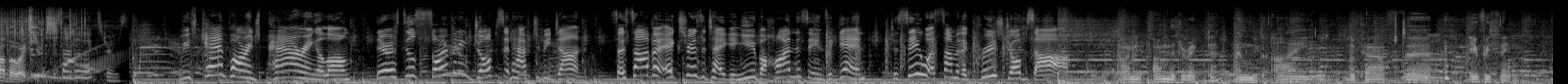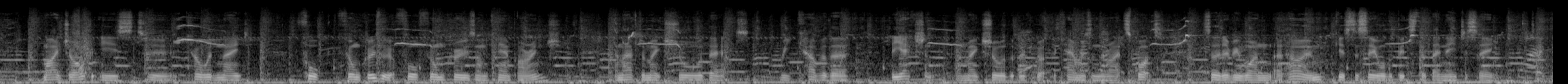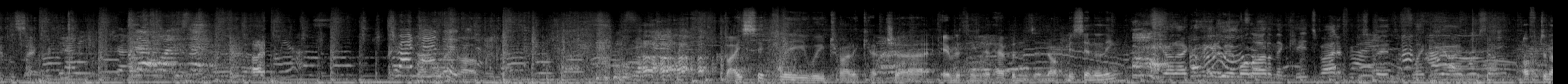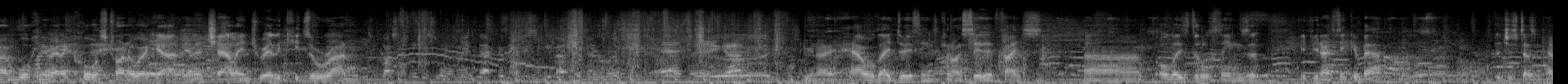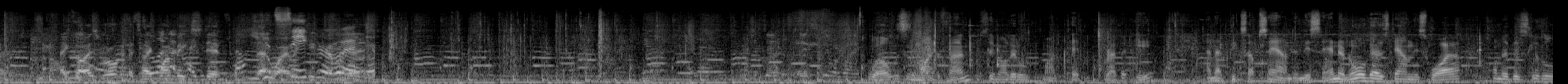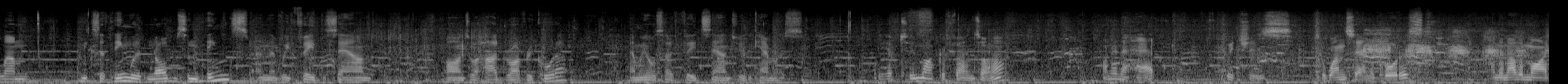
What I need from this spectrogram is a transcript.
Sabo Extras. Sabo Extras. With Camp Orange powering along, there are still so many jobs that have to be done. So Sabo Extras are taking you behind the scenes again to see what some of the crew's jobs are. I'm, I'm the director and I look after everything. My job is to coordinate four film crews. We've got four film crews on Camp Orange and I have to make sure that we cover the, the action and make sure that we've got the cameras in the right spots so that everyone at home gets to see all the bits that they need to see. Take the sack with you. Try and hand it. Basically, we try to capture everything that happens and not miss anything. Jono, can we get a bit more light on the kids, mate, if we just move the flicking over or something? Often I'm walking around a course trying to work out in a challenge where the kids will run. You. You know, how will they do things? Can I see their face? Uh, all these little things that if you don't think about, it just doesn't happen. Hey guys, we're all going to take one big step that way. Well, this is a microphone. See my little my pet rabbit here, and that picks up sound in this end, and it all goes down this wire onto this little um, mixer thing with knobs and things, and then we feed the sound onto a hard drive recorder, and we also feed sound to the cameras. We have two microphones on it, one in a hat, which is to one sound recordist, and another mic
